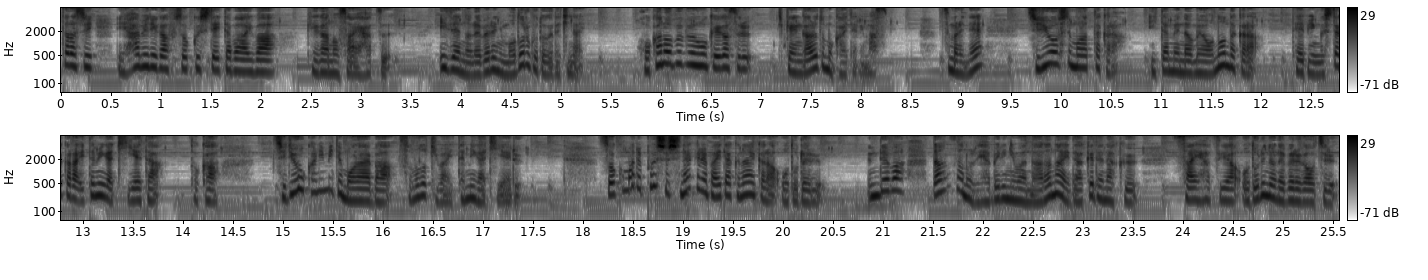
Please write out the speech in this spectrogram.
ただし、リハビリが不足していた場合は、怪我の再発、以前のレベルに戻ることができない。他の部分を怪我する危険があるとも書いてあります。つまりね、治療してもらったから、痛めの目を飲んだから、テーピングしたから痛みが消えたとか、治療家に見てもらえばその時は痛みが消える。そこまでプッシュしなければ痛くないから踊れる。では、ダンサーのリハビリにはならないだけでなく、再発や踊りのレベルが落ちる。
